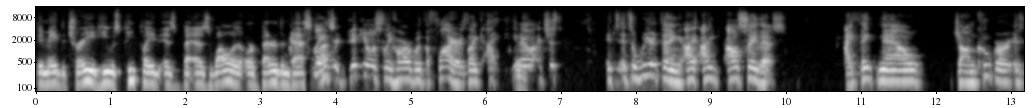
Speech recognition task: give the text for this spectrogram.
they made the trade, he was he played as as well or better than Vasilevskiy. Played ridiculously hard with the Flyers. Like I, you yeah. know, it's just it's it's a weird thing. I, I I'll say this. I think now Jon Cooper is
